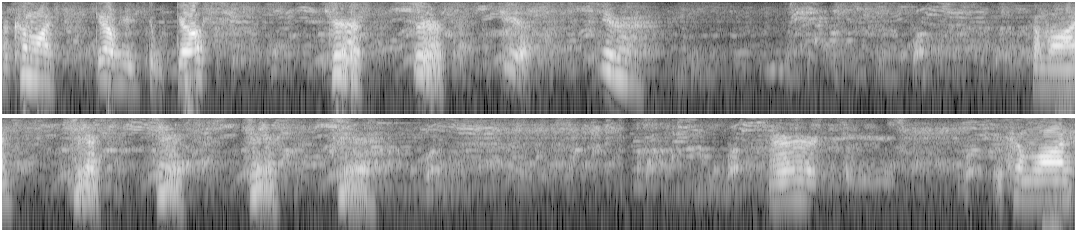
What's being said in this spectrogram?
Oh, come on. Get over here, you stupid ghost. Come on. Come on.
